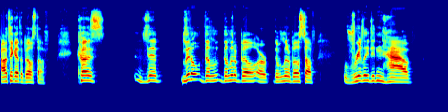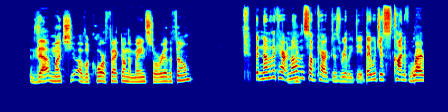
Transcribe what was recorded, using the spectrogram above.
I'll take out the Bill stuff, because the little the the little Bill or the little Bill stuff really didn't have that much of a core effect on the main story of the film. But none of the char- none You- of the sub characters really did. They were just kind of Right.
